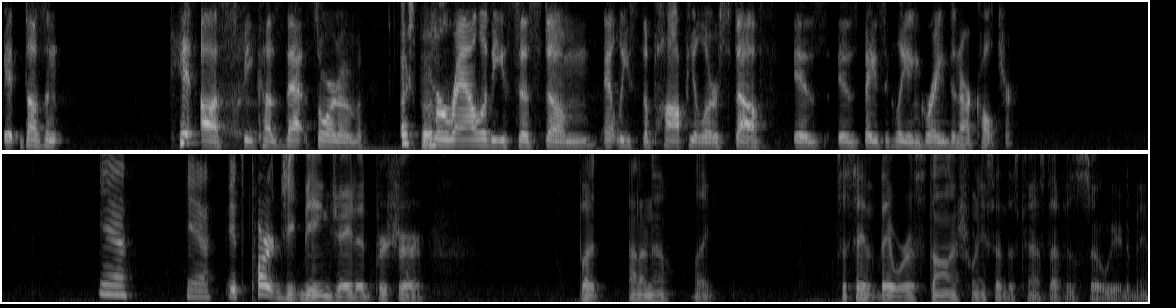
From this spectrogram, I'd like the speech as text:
it doesn't hit us because that sort of morality system, at least the popular stuff, is is basically ingrained in our culture. Yeah, yeah, it's part j- being jaded for sure. But I don't know, like to say that they were astonished when he said this kind of stuff is so weird to me.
